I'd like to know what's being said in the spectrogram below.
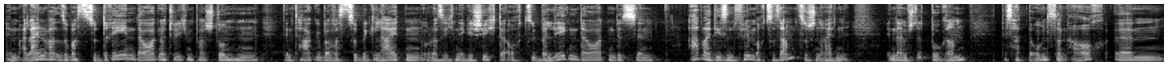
Ähm, allein sowas zu drehen dauert natürlich ein paar Stunden, den Tag über was zu begleiten oder sich eine Geschichte auch zu überlegen dauert ein bisschen. Aber diesen Film auch zusammenzuschneiden in einem Schnittprogramm, das hat bei uns dann auch, ähm,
